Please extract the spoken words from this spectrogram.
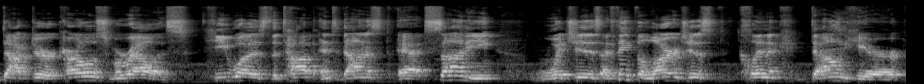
Dr. Carlos Morales. He was the top endodontist at Sani, which is I think the largest clinic down here.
